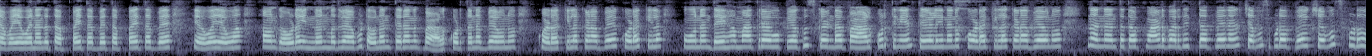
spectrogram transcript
ಯವ್ವ ಯವ ನಂದು ತಪ್ಪಾಯ್ತಬ್ಬೆ ತಪ್ಪಾಯ್ತಬ್ಬೆ ಯವ ಯವ ಅವ್ನ ಗೌಡ ಇನ್ನೊಂದು ಮದುವೆ ಆಗ್ಬಿಟ್ಟು ಅವನಂತೆ ನನಗೆ ಭಾಳ ಕೊಡ್ತಾನಬ್ಬೆ ಅವನು. ಕೊಡಕ್ಕಿಲ್ಲ ಕಣಬ್ಬೆ ಕೊಡಕ್ಕಿಲ್ಲ ಹ್ಞೂ ನನ್ನ ದೇಹ ಮಾತ್ರ ಉಪಯೋಗಿಸ್ಕೊಂಡ ಭಾಳ ಕೊಡ್ತೀನಿ ಅಂತೇಳಿ ನನಗೆ ಕೊಡಕ್ಕಿಲ್ಲ ಕಣಬ್ಬೆ ಅವನು. ನನ್ನಂತ ತಪ್ಪು ಮಾಡಬಾರ್ದಿತ್ತಬ್ಬೆ ನಾನು ಕ್ಷಮಿಸ್ಬಿಡಬ್ಬೆ ಕ್ಷಮಿಸ್ಬಿಡು.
